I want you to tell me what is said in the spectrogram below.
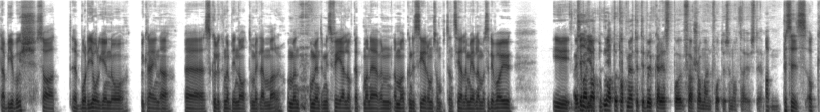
W Bush sa att eh, både Georgien och Ukraina eh, skulle kunna bli NATO-medlemmar om, om jag inte minns fel och att man även man kunde se dem som potentiella medlemmar. Så det var ju i det var NATO-toppmötet i Bukarest på försommaren 2008. just det. Ja, precis. Och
